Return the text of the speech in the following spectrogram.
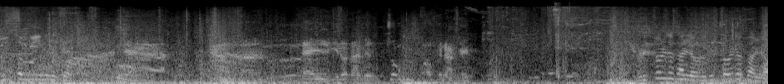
윗선 위에 있는 거. 우리 솔저 살려 우리 솔저 살려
